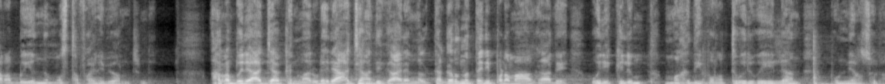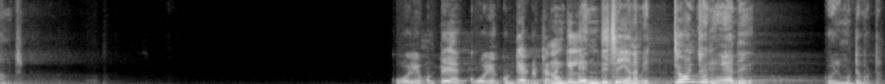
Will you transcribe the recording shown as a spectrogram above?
അറബ് എന്ന് മുസ്തഫ നബി പറഞ്ഞിട്ടുണ്ട്. അറബ് രാജാക്കന്മാരുടെ രാജാധികാരങ്ങൾ തകർന്ന് തരിപ്പണമാകാതെ ഒരിക്കലും മഹദി പുറത്തു വരികയില്ല എന്ന് പുണ്യ റസൂൽ പറഞ്ഞിട്ടുണ്ട്. കോഴിമുട്ടയെ കോഴിക്കുട്ടിയെ കിട്ടണമെങ്കിൽ എന്ത് ചെയ്യണം? ഏറ്റവും ചുരുങ്ങിയത് കോഴിമുട്ട പൊട്ടണം.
